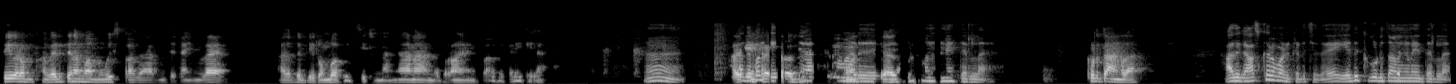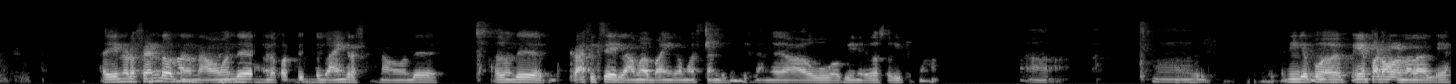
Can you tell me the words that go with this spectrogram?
தீவிரம் வெறித்தனமா மூவிஸ் பார்க்க ஆரம்பிச்ச டைம்ல அதை பத்தி ரொம்ப பேசிட்டு இருந்தாங்க. ஆனா அந்த படம் எனக்கு பார்க்க கிடைக்கல. தெரியல. கொடுத்தாங்களா? அதுக்கு ஆஸ்கர் அவார்டு கிடைச்சது. எதுக்கு கொடுத்தாங்கன்னே தெரியல. அது என்னோட ஃப்ரெண்ட் ஒருத்தன். அவன் வந்து அந்த படத்துக்கு பயங்கர fan. அவன் வந்து அது வந்து கிராபிக்ஸே இல்லாம பயங்கரமா ஸ்டண்ட் பண்ணிருக்காங்க. ஆவு அப்படின்னு ஏதோ சொல்லிட்டு இருப்பான். நீங்க என் படம் நல்லா இல்லையா?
